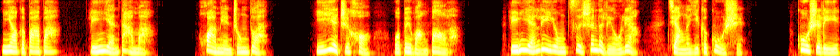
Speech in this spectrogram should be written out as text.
你要个爸爸！林岩大骂，画面中断。一夜之后，我被网暴了。林岩利用自身的流量讲了一个故事，故事里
